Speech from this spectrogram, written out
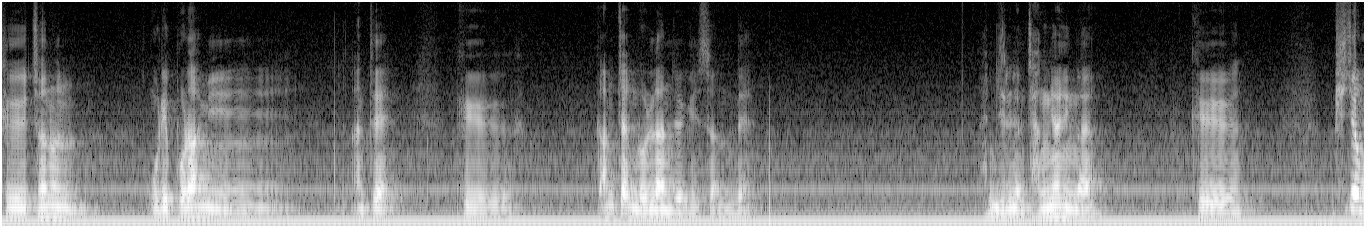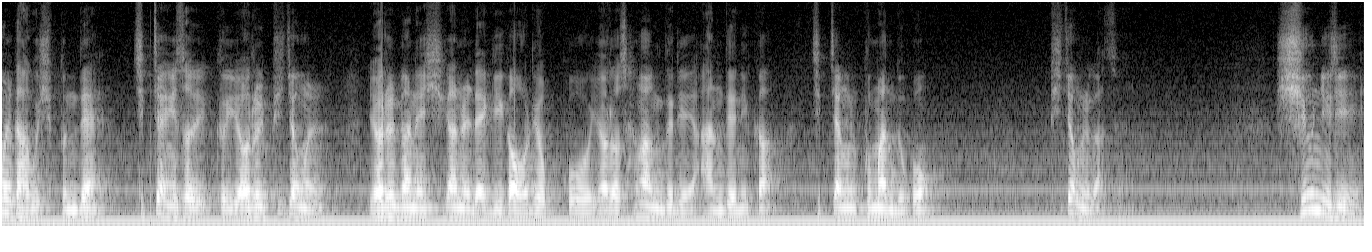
그 저는 우리 보람이한테 그 깜짝 놀란 적이 있었는데 한 1년 작년인가요? 그 피정을 가고 싶은데 직장에서 그 열흘 피정을 열흘간의 시간을 내기가 어렵고 여러 상황들이 안 되니까 직장을 그만두고 피정을 갔어요. 쉬운 일이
